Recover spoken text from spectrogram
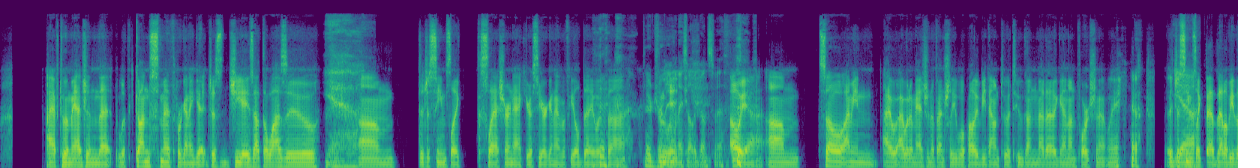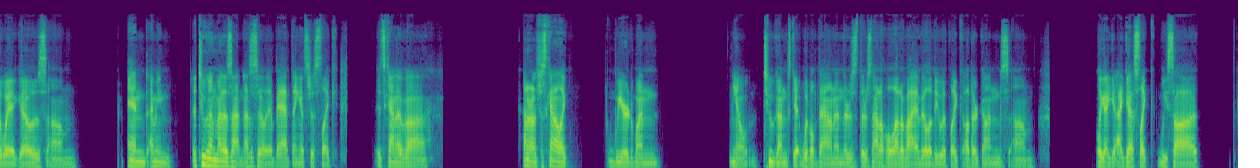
I have to imagine that with Gunsmith, we're gonna get just GAs out the wazoo. Yeah. Um, that just seems like Slasher and Accuracy are gonna have a field day with. uh They're drooling when they saw the Gunsmith. oh yeah. Um. So I mean, I I would imagine eventually we'll probably be down to a two gun meta again. Unfortunately, it just Yeah. seems like that that'll be the way it goes. Um, and I mean, a two gun meta is not necessarily a bad thing. It's just like it's kind of uh, I don't know. It's just kind of like weird when you know two guns get whittled down and there's there's not a whole lot of viability with like other guns um like I, I guess like we saw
